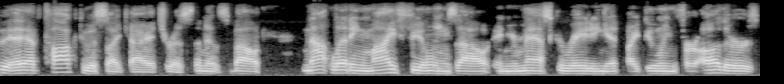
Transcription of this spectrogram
have talked to a psychiatrist and it's about not letting my feelings out and you're masquerading it by doing for others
